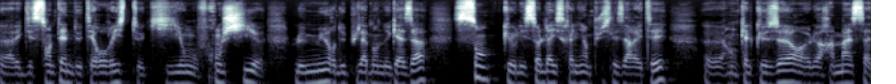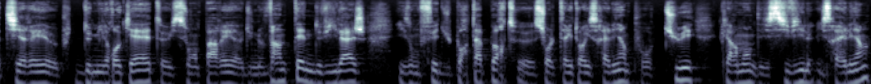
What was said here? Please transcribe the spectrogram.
euh, avec des centaines de terroristes qui ont franchi euh, le mur depuis la bande de Gaza sans que les soldats israéliens puissent les arrêter. Euh, en quelques heures, le Hamas a tiré euh, plus de 2000 roquettes, ils se sont emparés euh, d'une vingtaine de villages, ils ont fait du porte-à-porte sur le territoire israélien pour tuer clairement des civils israéliens.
